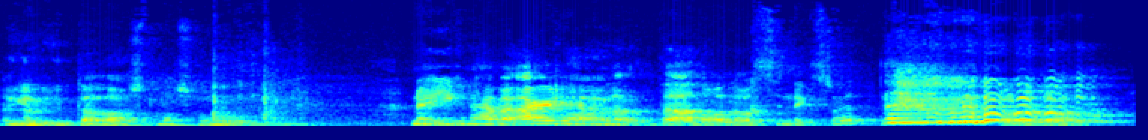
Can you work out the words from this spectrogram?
Are you gonna eat that last muscle? or- no, you can have it. I already had the- the other one that was sitting next to it. Oh,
